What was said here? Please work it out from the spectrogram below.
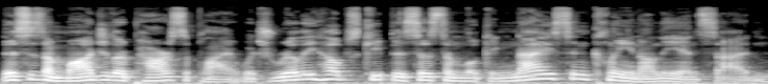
This is a modular power supply which really helps keep the system looking nice and clean on the inside.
